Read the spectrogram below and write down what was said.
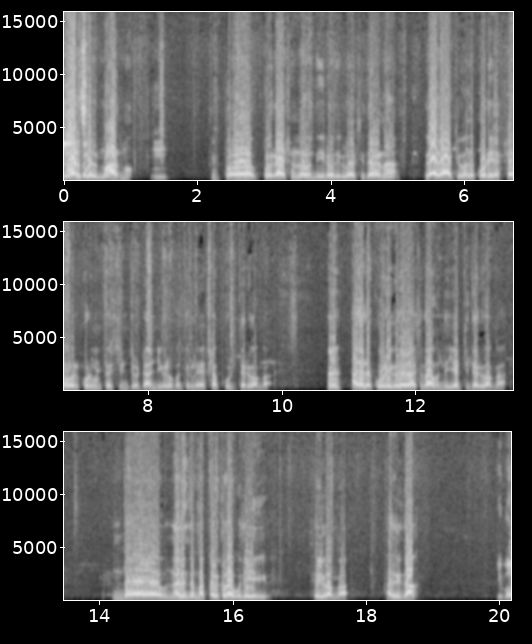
எல்லாருக்கும் மாறணும். ம். இப்போ இப்போ ரேஷனில் வந்து இருபது கிலோ அரிசி தரேன்னா வேற ஆட்சி வந்து கூட எக்ஸ்ட்ரா ஒரு குடும்பம் பெருசுன்னு சொல்லிட்டு அஞ்சு கிலோ பத்து கிலோ எக்ஸ்ட்ரா கூட்டி தருவாங்க? அதோட கூலி விலைவாசிலாம் வந்து ஏற்றி தருவாங்க. இந்த நலிந்த மக்களுக்கெல்லாம் உதவி செய்வாங்க. அதுதான். இப்போ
